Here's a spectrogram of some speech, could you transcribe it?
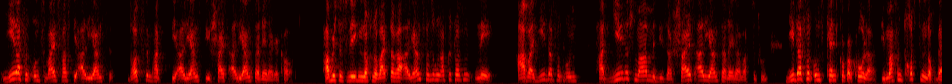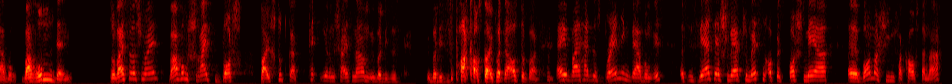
jeder von uns weiß, was die Allianz ist. Trotzdem hat die Allianz die scheiß Allianz Arena gekauft. Habe ich deswegen noch eine weitere Allianzversuchung abgeschlossen? Nee. Aber jeder von uns hat jedes Mal mit dieser scheiß Allianz Arena was zu tun. Jeder von uns kennt Coca-Cola. Die machen trotzdem noch Werbung. Warum denn? So, weißt du, was ich meine? Warum schreibt Bosch bei Stuttgart fett ihren scheiß Namen über dieses, über dieses Parkhaus da über der Autobahn? Ey, weil halt das Branding Werbung ist. Es ist sehr, sehr schwer zu messen, ob jetzt Bosch mehr äh, Bohrmaschinen verkauft danach.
